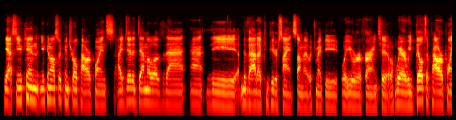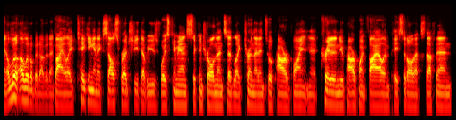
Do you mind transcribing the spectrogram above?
yes, yeah, so you can you can also control PowerPoints. I did a demo of that at the Nevada Computer Science Summit, which might be what you were referring to, where we built a PowerPoint, a little a little bit of it by like taking an Excel spreadsheet that we use voice commands to control and then said like turn that into a PowerPoint and it created a new PowerPoint file and pasted all that stuff in.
